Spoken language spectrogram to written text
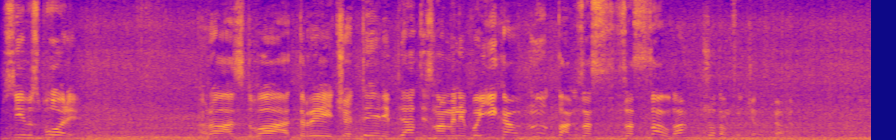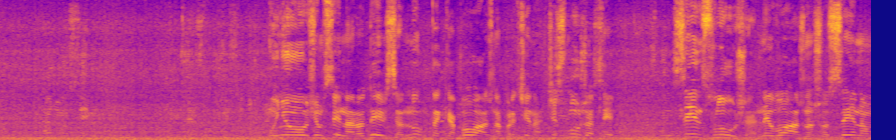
Всі в зборі. Раз, два, три, чотири, п'ятий з нами не поїхав. Ну так, зас, зассав, да? Що там случилось п'ятий? У нього, в общем, син народився. Ну, така поважна причина. Чи служа син? Син служить, не важно, що сином.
